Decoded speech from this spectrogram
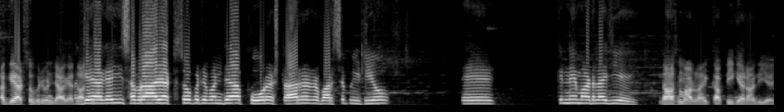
ਅੱਗੇ 855 ਆ ਗਿਆ 10 ਅੱਗੇ ਆ ਗਿਆ ਜੀ। ਸਵਰਾਜ 855 4 ਸਟਾਰ ਰਿਵਰਸ ਪੀਟੀਓ ਤੇ ਕਿੰਨੇ ਮਾਡਲ ਹੈ ਜੀ ਇਹ? 10 ਮਾਡਲ ਹੈ ਕਾਪੀ 11 ਦੀ ਹੈ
